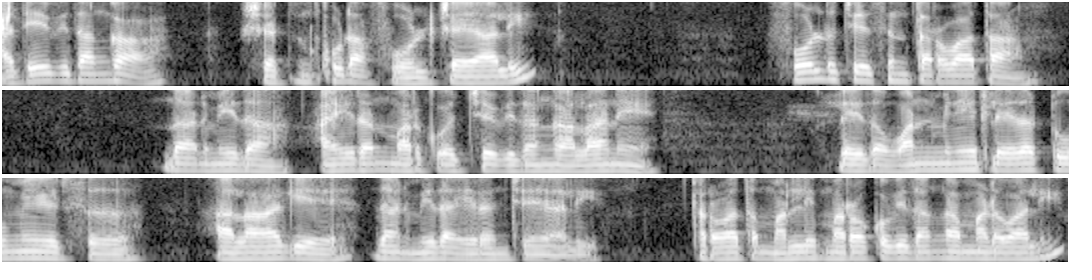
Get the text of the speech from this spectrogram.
అదే విధంగా షర్ట్ను కూడా ఫోల్డ్ చేయాలి. ఫోల్డ్ చేసిన తర్వాత దాని మీద ఐరన్ మార్క్ వచ్చే విధంగా అలానే లేదా వన్ మినిట్ లేదా టూ మినిట్స్ అలాగే దాని మీద ఐరన్ చేయాలి. తర్వాత మళ్ళీ మరొక విధంగా మడవాలి.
